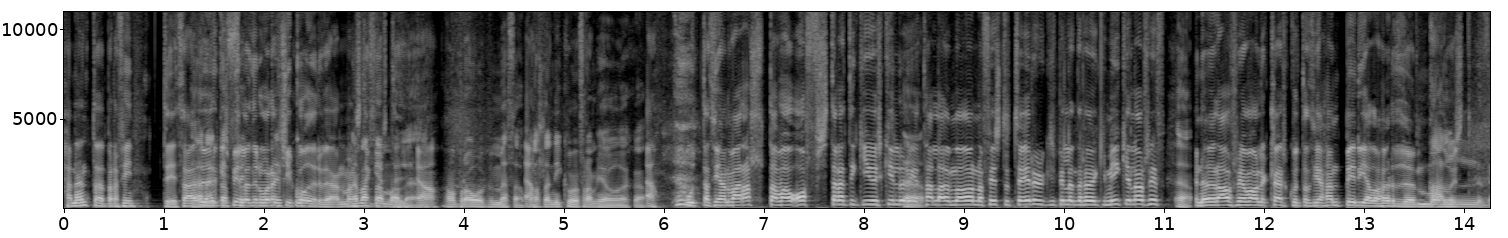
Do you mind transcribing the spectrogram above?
Hann endaði bara fynti Það Hann öryggisbílarnir voru 50, ekki sko. góðir við hann manstu var það Já. hann var bara óöfum með það, bara alltaf nýkomið framhjá og eitthvað út af því hann var alltaf á off-strategíu skilur, Já. ég talaði um það að fyrstu tveir öryggisbílandir höfðu ekki mikil áhrif, Já. en höfðu áhrif áli klærk út af því að hann byrjaði á hörðum Alveg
